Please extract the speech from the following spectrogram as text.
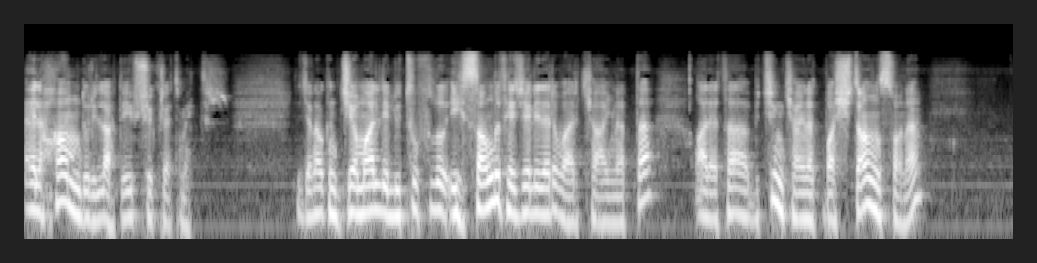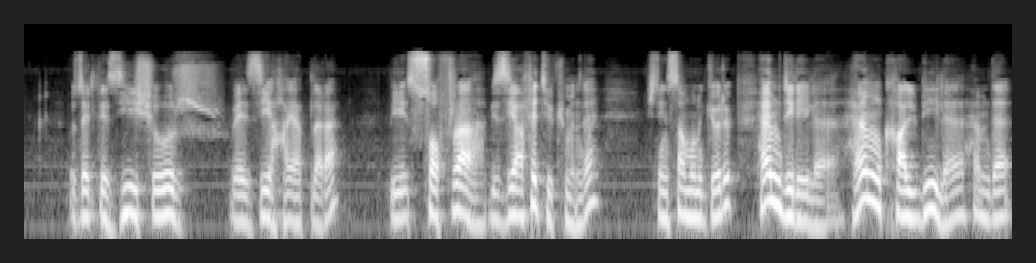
elhamdülillah deyip şükretmektir. Cenab-ı Hakk'ın cemalli, lütuflu, ihsanlı tecellileri var kainatta. Adeta bütün kainat baştan sona özellikle zi şuur ve zi hayatlara bir sofra, bir ziyafet hükmünde işte insan bunu görüp hem diliyle hem kalbiyle hem de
